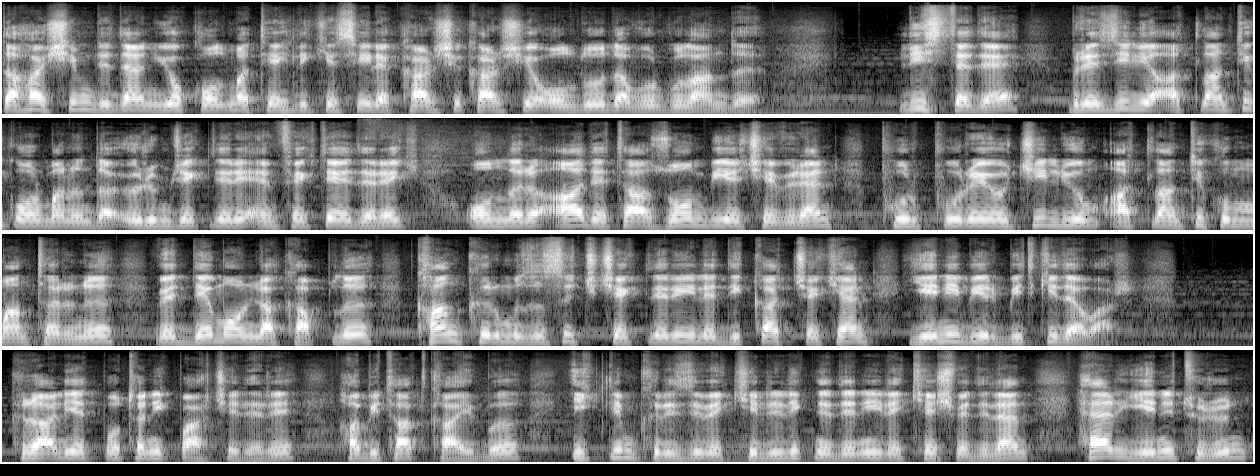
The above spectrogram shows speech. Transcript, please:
daha şimdiden yok olma tehlikesiyle karşı karşıya olduğu da vurgulandı. Listede Brezilya Atlantik Ormanı'nda örümcekleri enfekte ederek onları adeta zombiye çeviren Purpureochilium atlanticum mantarını ve demon lakaplı kan kırmızısı çiçekleriyle dikkat çeken yeni bir bitki de var. Kraliyet Botanik Bahçeleri, habitat kaybı, iklim krizi ve kirlilik nedeniyle keşfedilen her yeni türün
